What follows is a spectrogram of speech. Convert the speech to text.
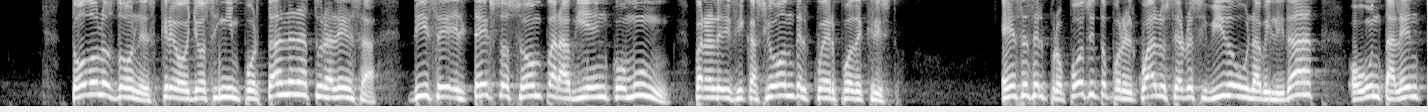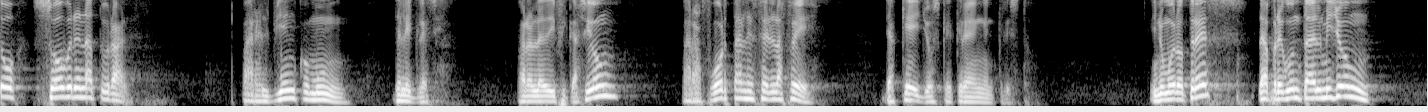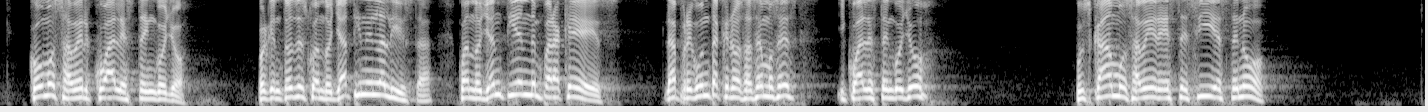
Todos los dones, creo yo, sin importar la naturaleza, dice el texto, son para bien común, para la edificación del cuerpo de Cristo. Ese es el propósito por el cual usted ha recibido una habilidad o un talento sobrenatural, para el bien común de la iglesia, para la edificación, para fortalecer la fe de aquellos que creen en Cristo. Y número tres, la pregunta del millón. ¿Cómo saber cuáles tengo yo? Porque entonces cuando ya tienen la lista, cuando ya entienden para qué es, la pregunta que nos hacemos es, ¿y cuáles tengo yo? Buscamos a ver, este sí, este no.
